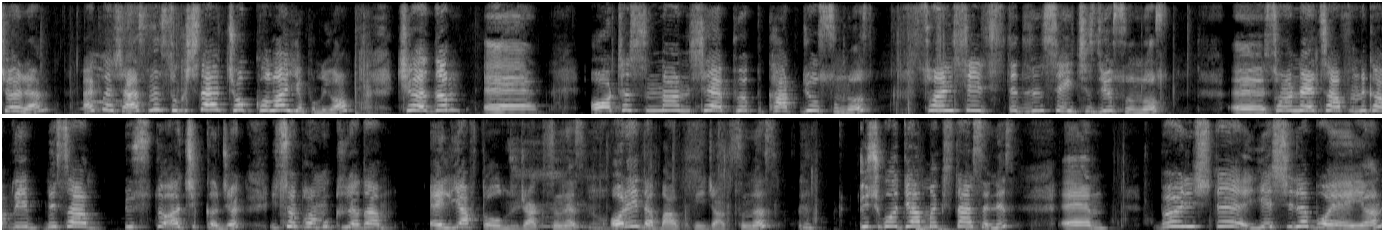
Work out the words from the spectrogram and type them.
Şöyle. Arkadaşlar aslında sukuşlar çok kolay yapılıyor. Kağıdın eee, ortasından şey yapıp katlıyorsunuz. Sonra işte istediğiniz şeyi çiziyorsunuz. Eee, sonra etrafını kaplayıp mesela üstü açık kalacak. İçine pamuk ya da elyaf dolduracaksınız. Orayı da baklayacaksınız. Üç boyut yapmak isterseniz eee, böyle işte yeşile boyayın.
